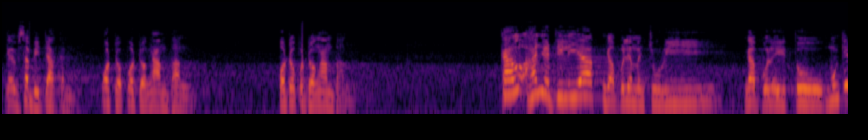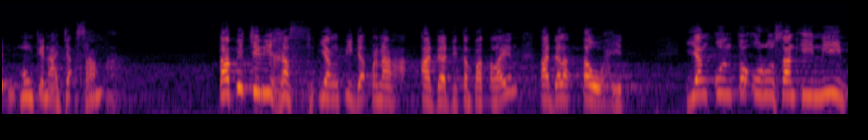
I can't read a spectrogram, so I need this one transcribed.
nggak bisa bedakan. Podo-podo ngambang. Podo-podo ngambang. Kalau hanya dilihat nggak boleh mencuri nggak boleh itu. Mungkin mungkin aja sama. Tapi ciri khas yang tidak pernah ada di tempat lain adalah tauhid yang untuk urusan ini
